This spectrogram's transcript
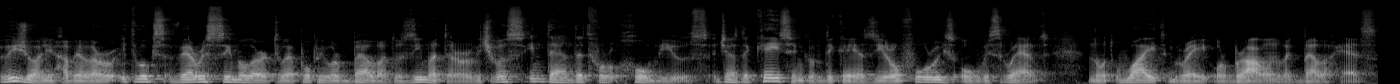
Visually, however, it looks very similar to a popular Bella dosimeter, which was intended for home use, just the casing of DKS-04 is always red, not white, grey or brown like Bella has.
